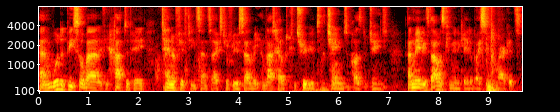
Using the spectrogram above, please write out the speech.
and would it be so bad if you had to pay ten or fifteen cents extra for your salary, and that helped contribute to the change, the positive change? And maybe if that was communicated by supermarkets,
